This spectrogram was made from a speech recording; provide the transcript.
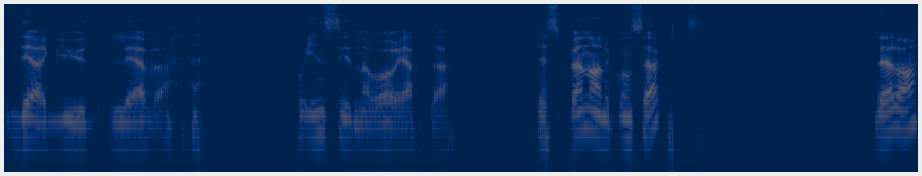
der, Gud lever. På innsiden av våre hjerter. Det er et spennende konsept. Det er det.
